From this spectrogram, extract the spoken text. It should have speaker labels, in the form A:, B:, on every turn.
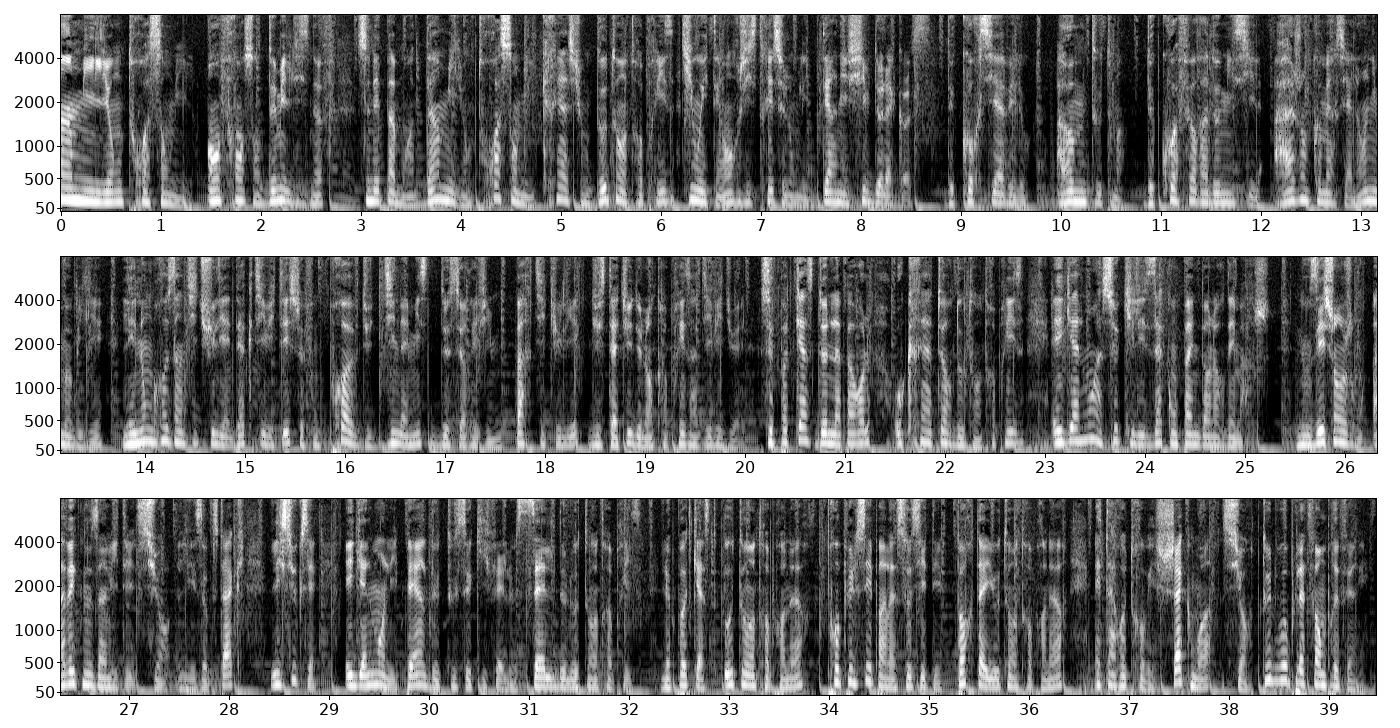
A: 1 300 000. En France en 2019, ce n'est pas moins d'un million 300 000 créations d'auto-entreprises qui ont été enregistrées selon les derniers chiffres de la COS. De coursier à vélo à homme toute main, de coiffeur à domicile à agent commercial en immobilier, les nombreux intitulés d'activités se font preuve du dynamisme de ce régime particulier du statut de l'entreprise individuelle. Ce podcast donne la parole aux créateurs d'auto-entreprises et également à ceux qui les accompagnent dans leur démarche. Nous échangerons avec nos invités sur les obstacles, les succès, également les perles de tout ce qui fait le sel de l'auto-entreprise. Le podcast Auto-entrepreneur, propulsé par la société Portail Auto-entrepreneur, est à retrouver chaque mois sur toutes vos plateformes préférées.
